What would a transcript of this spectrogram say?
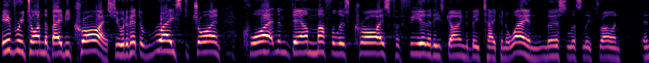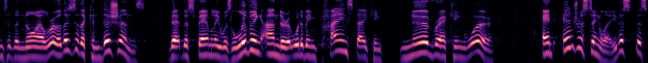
Every time the baby cries, she would have had to race to try and quieten him down, muffle his cries for fear that he's going to be taken away and mercilessly thrown into the Nile River. These are the conditions that this family was living under. It would have been painstaking, nerve wracking work. And interestingly, this, this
